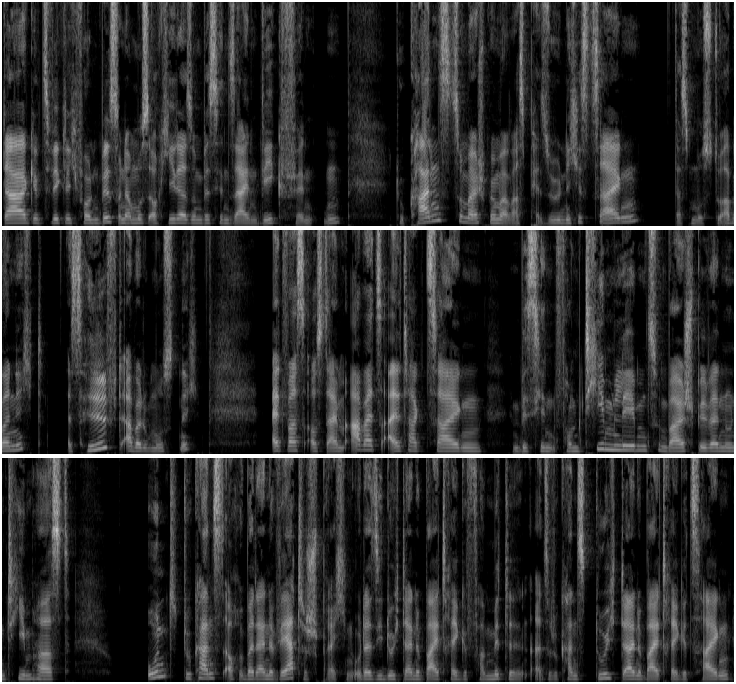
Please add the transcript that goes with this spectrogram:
da gibt's wirklich von bis und da muss auch jeder so ein bisschen seinen Weg finden. Du kannst zum Beispiel mal was Persönliches zeigen, das musst du aber nicht. Es hilft, aber du musst nicht. Etwas aus deinem Arbeitsalltag zeigen, ein bisschen vom Teamleben zum Beispiel, wenn du ein Team hast. Und du kannst auch über deine Werte sprechen oder sie durch deine Beiträge vermitteln. Also du kannst durch deine Beiträge zeigen,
